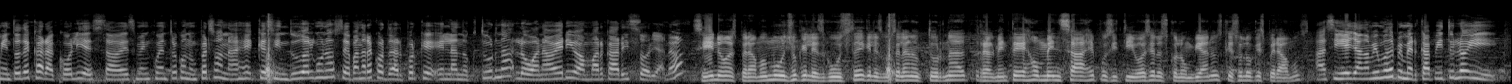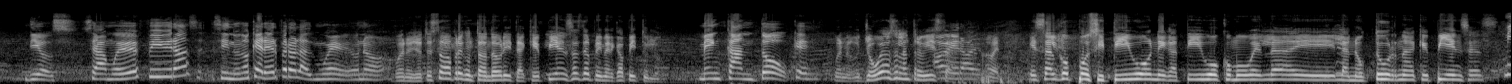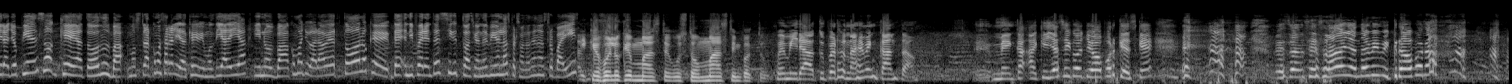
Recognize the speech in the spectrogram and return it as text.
lanzamientos de Caracol y esta vez me encuentro con un personaje que sin duda alguna ustedes van a recordar porque en la nocturna lo van a ver y va a marcar historia, ¿no? Sí, no, esperamos mucho que les guste, que les guste la nocturna. Realmente deja un mensaje positivo hacia los colombianos, que eso es lo que esperamos. Así es, ya nos vimos el primer capítulo y Dios, o sea, mueve fibras sin uno querer, pero las mueve, ¿o no? Bueno, yo te estaba preguntando ahorita, ¿qué piensas del primer capítulo? Me encantó. ¿Qué? Bueno, yo voy a hacer la entrevista. A ver, a ver. ¿Es algo positivo, negativo? ¿Cómo ves la, eh, la nocturna? ¿Qué piensas? Mira, yo pienso que a todos nos va a mostrar como esa realidad que vivimos día a día y nos va a como ayudar a ver todo lo que en diferentes situaciones viven las personas de nuestro país. ¿Y qué fue lo que más te gustó, más te impactó? Pues mira, tu personaje me encanta. Eh, me enca- Aquí ya sigo yo porque es que me están, se están dañando en mi micrófono.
